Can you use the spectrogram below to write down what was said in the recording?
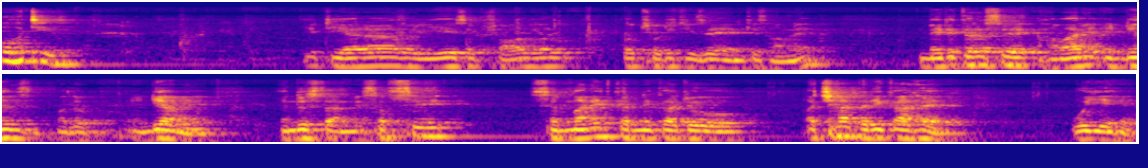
over to you ये टियारा और ये सब शॉल वॉल बहुत छोटी चीज़ें हैं इनके सामने। मेरी तरफ़ से हमारे इंडियंस मतलब इंडिया में, हिंदुस्तान में सबसे सम्मानित करने का जो अच्छा तरीका है, वो ये है।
